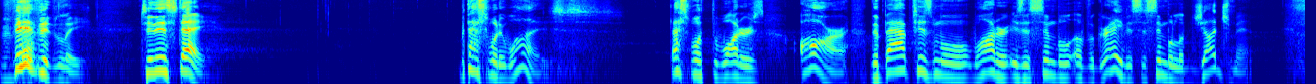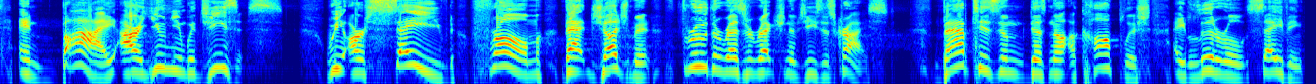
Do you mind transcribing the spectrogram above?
vividly to this day. But that's what it was. That's what the waters are. The baptismal water is a symbol of a grave, it's a symbol of judgment. And by our union with Jesus, we are saved from that judgment through the resurrection of Jesus Christ. Baptism does not accomplish a literal saving,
